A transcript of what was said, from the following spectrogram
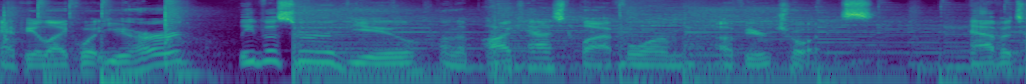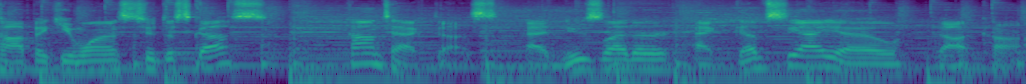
And if you like what you heard, leave us a review on the podcast platform of your choice. Have a topic you want us to discuss? Contact us at newsletter at govcio.com.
